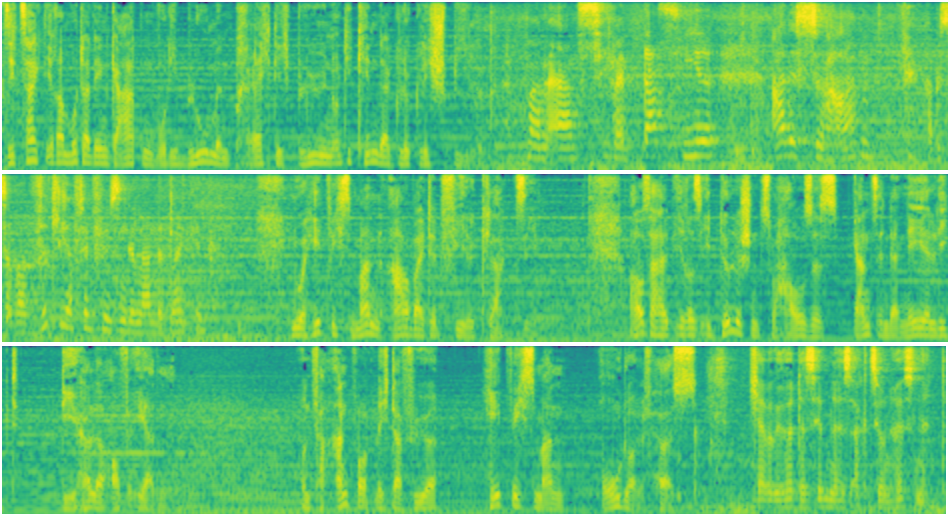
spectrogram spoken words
Sie zeigt ihrer Mutter den Garten, wo die Blumen prächtig blühen und die Kinder glücklich spielen. Mal im Ernst, ich meine, das hier alles zu haben, da bist du aber wirklich auf den Füßen gelandet, mein Kind. Nur Hedwigs Mann arbeitet viel, klagt sie. Außerhalb ihres idyllischen Zuhauses, ganz in der Nähe, liegt die Hölle auf Erden. Und verantwortlich dafür Hedwigs Mann Rudolf Höss. Ich habe gehört, dass Himmler es Aktion Höss nennt.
